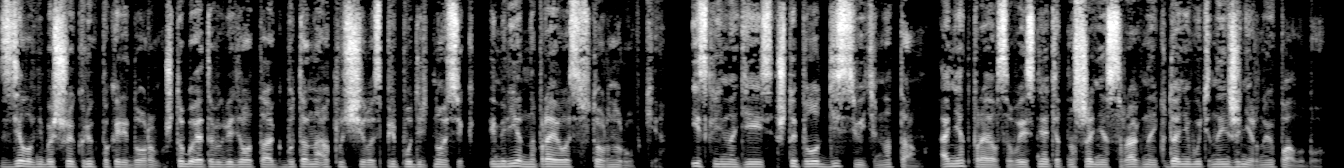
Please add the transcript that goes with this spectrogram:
Сделав небольшой крюк по коридорам, чтобы это выглядело так, будто она отлучилась припудрить носик, Эмильен направилась в сторону рубки искренне надеясь, что пилот действительно там, а не отправился выяснять отношения с Рагной куда-нибудь на инженерную палубу.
